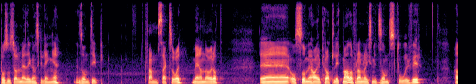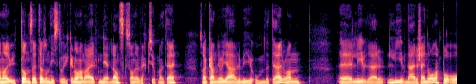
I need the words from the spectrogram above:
på sosiale medier ganske lenge. Sånn typ fem-seks år, mer enn det har hatt. Eh, og som jeg har pratet litt med, da, for han er liksom ikke sånn stor fyr. Han har utdannet seg til sånn historiker nå. Han er nederlandsk, så han har vokst opp med dette her. Så han kan jo jævlig mye om dette her, og han eh, livnærer, livnærer seg nå da, på å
